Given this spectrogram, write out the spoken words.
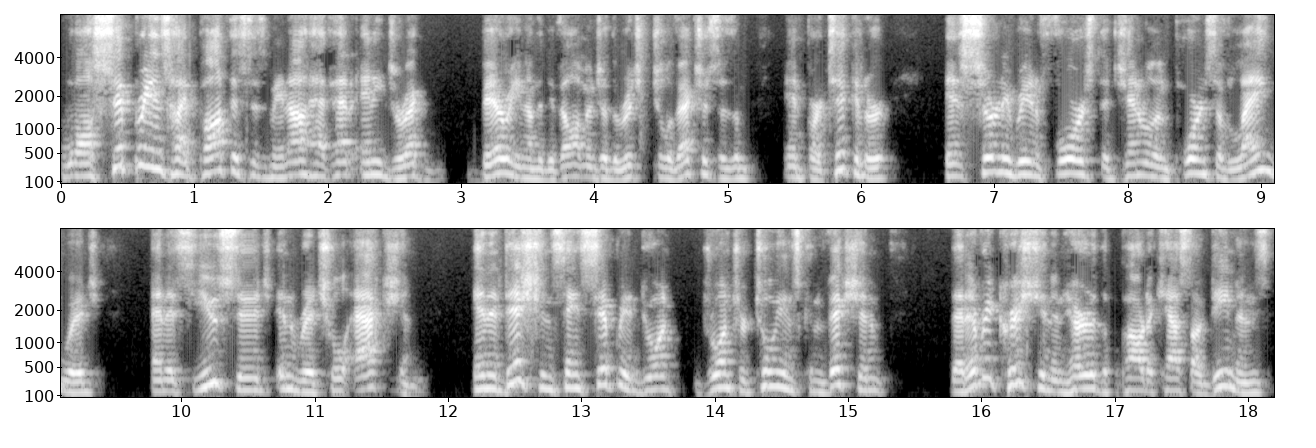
While Cyprian's hypothesis may not have had any direct bearing on the development of the ritual of exorcism in particular, it certainly reinforced the general importance of language and its usage in ritual action. In addition, St. Cyprian drew on, drew on Tertullian's conviction that every Christian inherited the power to cast out demons.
